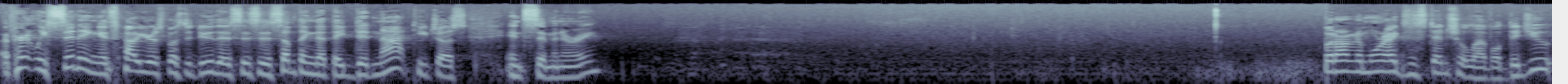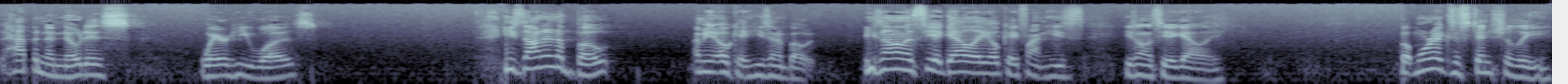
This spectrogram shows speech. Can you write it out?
Apparently, sitting is how you're supposed to do this. This is something that they did not teach us in seminary. But on a more existential level, did you happen to notice where he was? He's not in a boat. I mean, okay, he's in a boat. He's not on the Sea of Galilee. Okay, fine. He's, he's on the Sea of Galilee. But more existentially,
